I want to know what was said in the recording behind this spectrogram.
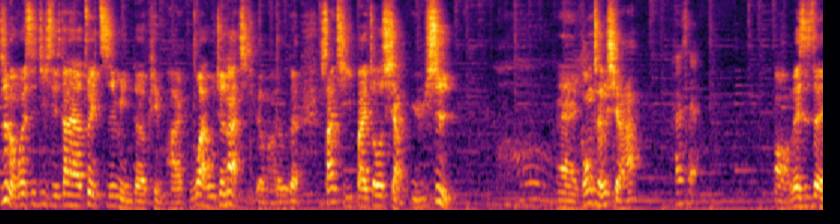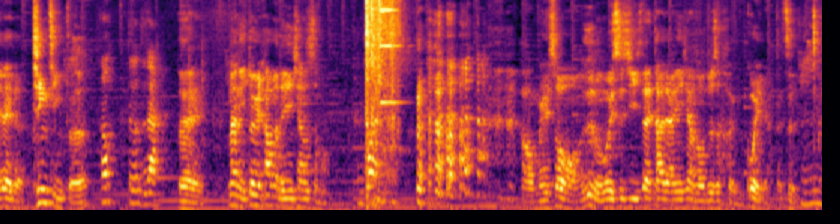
日本威士忌其实大家最知名的品牌不外乎就那几个嘛，对不对？山崎、白州、响、于氏，哦，哎，工程侠，还有谁？哦，类似这一类的，清景泽，哦，这个知道，对。那你对于他们的印象是什么？很怪。好，没错，日本威士忌在大家印象中就是很贵两个字。嗯，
